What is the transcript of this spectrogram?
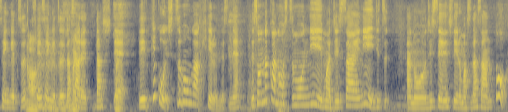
先月、あ先々月出され、出して、はいで、結構質問が来てるんですね。で、その中の質問に、まあ実際に実、あの、実践している増田さんと、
